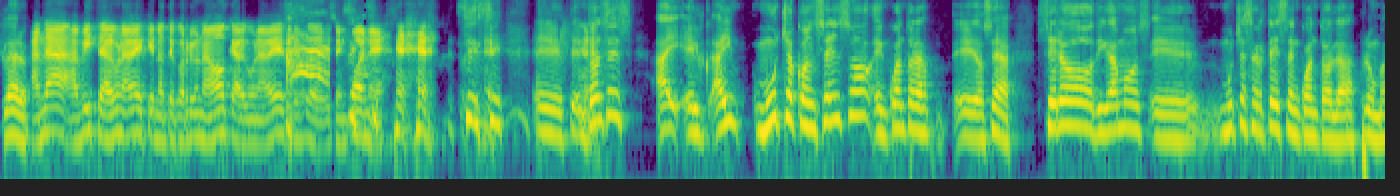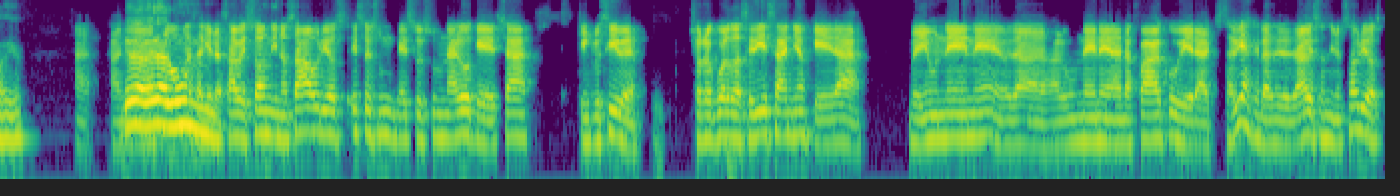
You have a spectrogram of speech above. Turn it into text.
Claro, anda, ¿viste alguna vez que no te corrió una oca alguna vez? Eso, eso impone. sí, sí. Este, entonces, hay, el- hay mucho consenso en cuanto a las, eh, o sea, cero, digamos, eh, mucha certeza en cuanto a las plumas, digamos. a, a Debe las haber plumas, algún- a que las aves son dinosaurios, eso es, un, eso es un, algo que ya, que inclusive, yo recuerdo hace 10 años que era, veía un nene, era algún nene a la facu y era, ¿sabías que las, las aves son dinosaurios?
